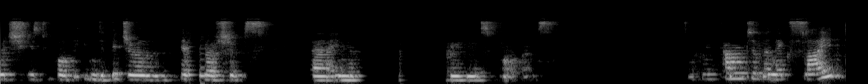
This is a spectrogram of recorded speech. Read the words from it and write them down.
which used to call the individual fellowships uh, in the previous programs. So if we come to the next slide.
